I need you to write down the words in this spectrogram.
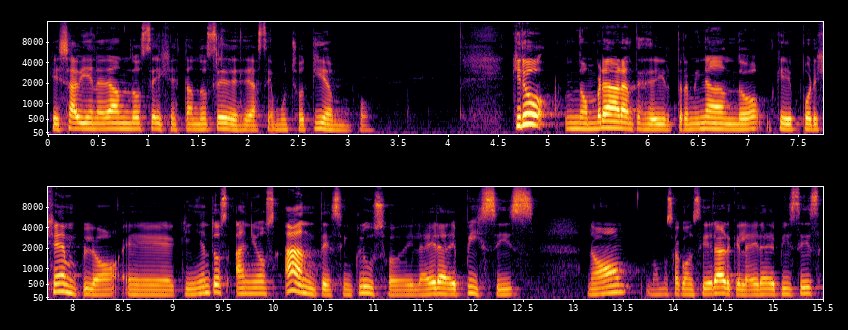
que ya viene dándose y gestándose desde hace mucho tiempo. Quiero nombrar, antes de ir terminando, que, por ejemplo, 500 eh, años antes incluso de la era de Pisces, ¿no? vamos a considerar que la era de Pisces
